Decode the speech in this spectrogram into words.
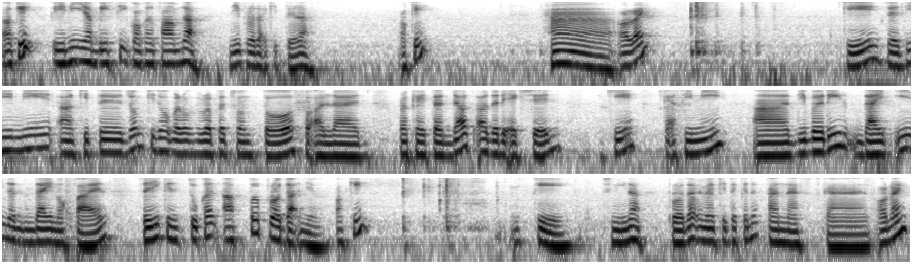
Okay, ini yang basic kau akan faham lah. Ni produk kita lah. Okay. Ha, alright. Okay, jadi ni uh, kita jom kita jawab beberapa, beberapa contoh soalan berkaitan Dells order reaction. Okay, kat sini uh, diberi die dan dinophile. Jadi kita tentukan apa produknya. Okay. Okay sini lah produk memang kita kena panaskan alright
